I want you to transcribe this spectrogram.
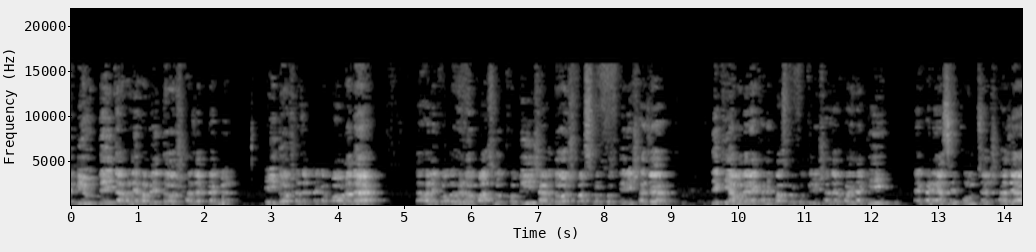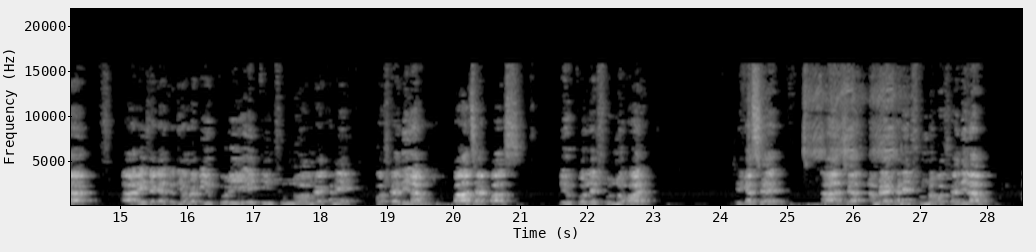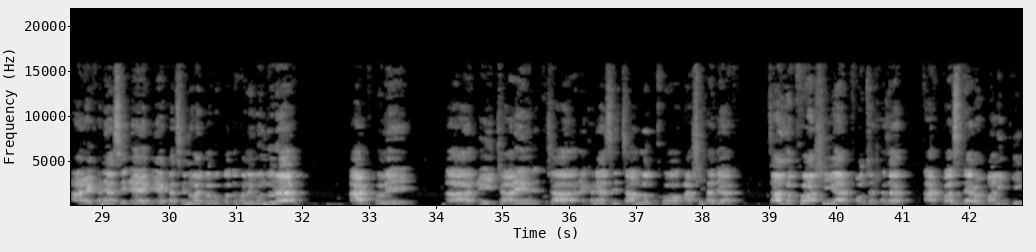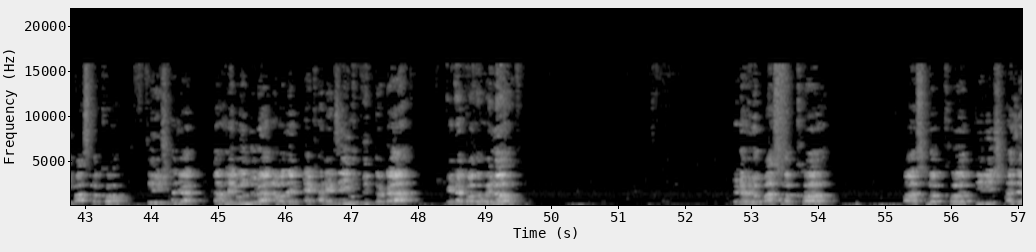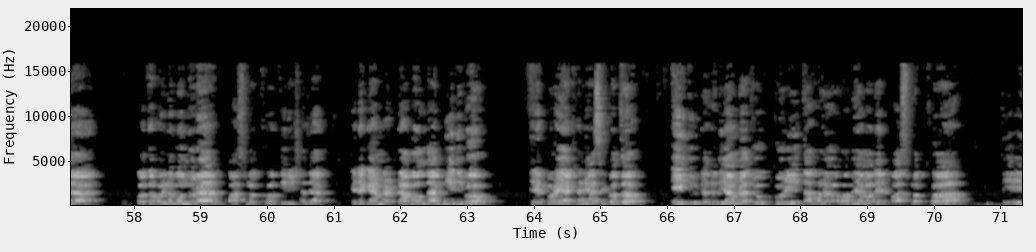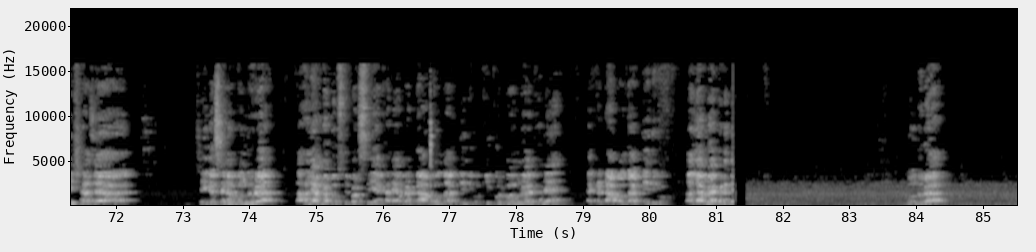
বিয়োগ দেই, তাহলে হবে দশ হাজার টাকা। এই দশ হাজার টাকা পাওনা পাওনাদার। তাহলে কত হলো? পাঁচ লক্ষ বিশ আর দশ, পাঁচ লক্ষ তিরিশ হাজার। দেখি আমাদের এখানে পাঁচ লক্ষ তিরিশ হাজার হয় নাকি? এখানে আছে পঞ্চাশ হাজার। আর এই জায়গায় যদি আমরা বিয়োগ করি, এই তিন শূন্য আমরা এখানে বসায় দিলাম। পাঁচ আর পাঁচ বিয়োগ করলে শূন্য হয়। ঠিক আছে? আচ্ছা আমরা এখানে শূন্য বসায় দিলাম। আর এখানে আছে এক এক আছে নয় পাবো কত হলে বন্ধুরা? আট হলে। আর এই চারে চার, এখানে আছে চার লক্ষ আশি হাজার। চার লক্ষ আশি আর পঞ্চাশ হাজার আট পাঁচ তেরো। মানে কি? পাঁচ লক্ষ তিরিশ হাজার। তাহলে বন্ধুরা, আমাদের এখানের যে উদ্বৃত্তটা, এটা কত হইল? এটা হলো পাঁচ লক্ষ পাঁচ লক্ষ তিরিশ হাজার। কত হইল বন্ধুরা? পাঁচ লক্ষ তিরিশ হাজার। এটাকে আমরা ডাবল দাগ দিয়ে দিব। এরপরে এখানে আছে কত? এই দুইটা যদি আমরা যোগ করি, তাহলেও হবে আমাদের পাঁচ লক্ষ তিরিশ হাজার। ঠিক আছে না বন্ধুরা? তাহলে আমরা বুঝতে পারছি, এখানে আমরা ডাবল দাগ দিয়ে দিব। কি করব আমরা এখানে? একটা ডাবল দাগ দিয়ে দিব। তাহলে আমরা এখানে বন্ধুরা,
